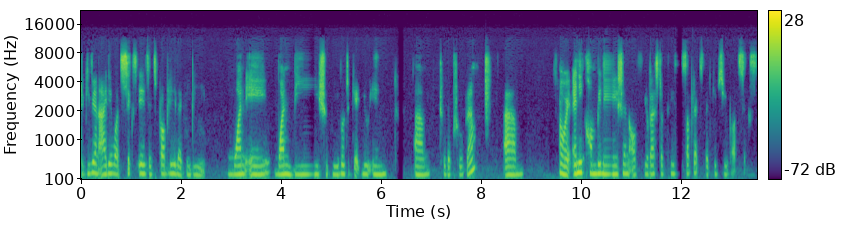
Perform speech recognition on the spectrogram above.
to give you an idea what six is, it's probably like maybe 1A, 1B should be able to get you in um, to the program. Um, or any combination of your best of three subjects that gives you about six.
